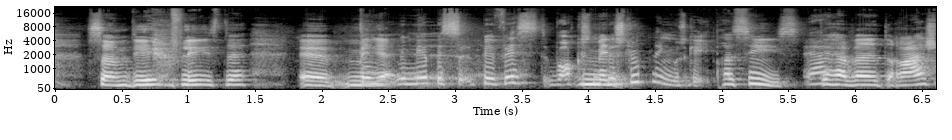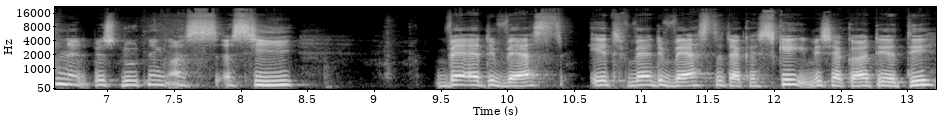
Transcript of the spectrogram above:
som de fleste. Øh, men Men, jeg, men mere bevidst voksen Men- beslutning måske. Præcis. Ja. Det har været et rationelt beslutning at, at sige, hvad er det værste? Et, hvad er det værste, der kan ske, hvis jeg gør det og det?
